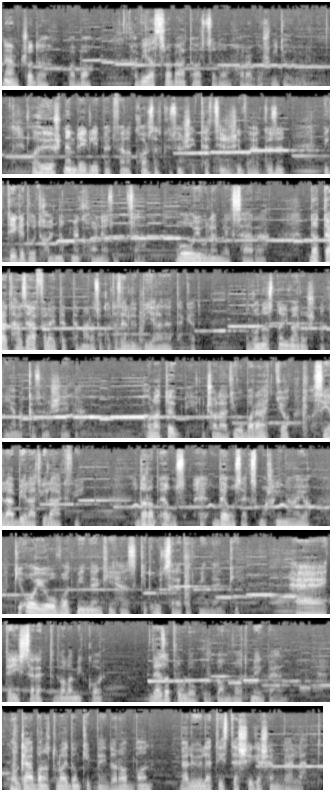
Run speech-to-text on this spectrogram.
Nem csoda, baba, ha viaszra vált arcodon haragos vigyorül. A hős nemrég lépett fel a karzat közönség tetszés zsivaja között, míg téged úgy hagynak meghalni az utcán. Ó, jól emlékszel rá, de a teltház elfelejtette már azokat az előbbi jeleneteket. A gonosz nagyvárosnak ilyen a közönsége. Hol a többi? A család jó barátja, a szélel bélát világfi. A darab Eus, e, Deus ex machinája, ki oly jó volt mindenkihez, kit úgy szeretett mindenki. Hely, te is szeretted valamikor, de ez a prológusban volt még benn. Magában a tulajdonképpeni darabban belőle tisztességes ember lett.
